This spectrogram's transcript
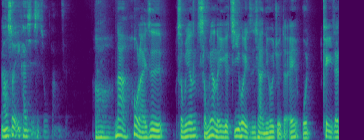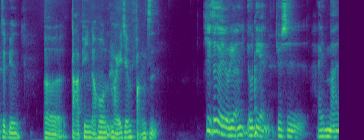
然后所以一开始是租房子。哦，那后来是什么样什么样的一个机会之下，你会觉得，哎，我可以在这边呃打拼，然后买一间房子？其实这个有点有点就是还蛮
